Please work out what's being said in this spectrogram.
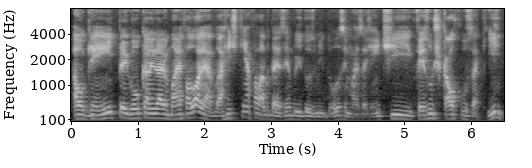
alguém pegou o calendário Maia e falou: olha, a gente tinha falado dezembro de 2012, mas a gente fez uns cálculos aqui,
